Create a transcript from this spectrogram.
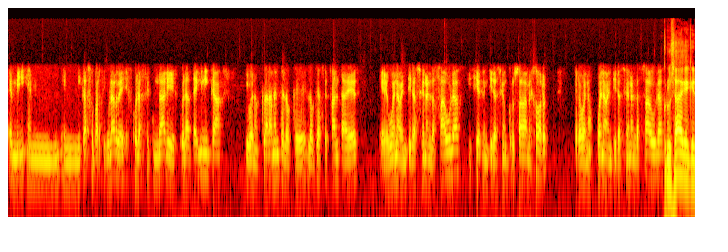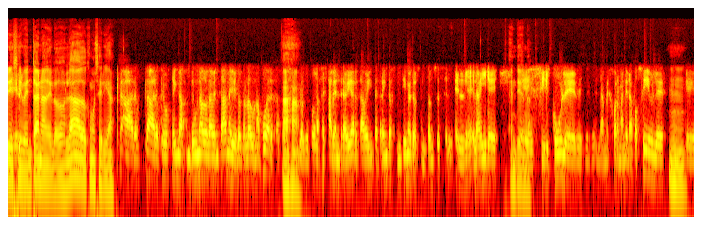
en mi, en, mi caso particular de escuela secundaria y escuela técnica, y bueno, claramente lo que, lo que hace falta es eh, buena ventilación en las aulas, y si es ventilación cruzada mejor, pero bueno, buena ventilación en las aulas. ¿Cruzada qué quiere decir? Eh, ¿Ventana de los dos lados? ¿Cómo sería? Claro, claro, que vos tengas de un lado la ventana y del otro lado una puerta, por ejemplo, que puedas dejar entreabierta 20, 30 centímetros, entonces el, el, aire eh, circule de, la mejor manera posible. Eh,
